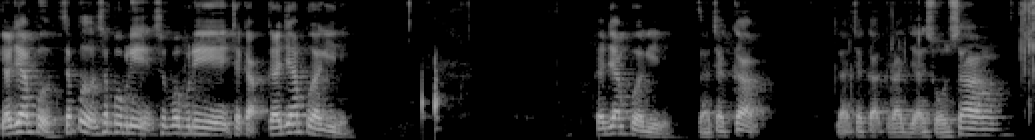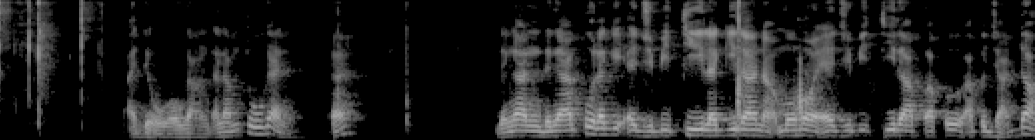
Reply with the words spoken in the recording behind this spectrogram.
Kerajaan apa? Siapa siapa boleh siapa boleh cakap? Kerajaan apa hari ni? Kerajaan apa hari ni? Nak cakap nak cakap kerajaan Sonsang, ada orang-orang dalam tu kan? Ha? dengan dengan apa lagi? LGBT lagi lah nak mohon LGBT lah apa-apa apa jadah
